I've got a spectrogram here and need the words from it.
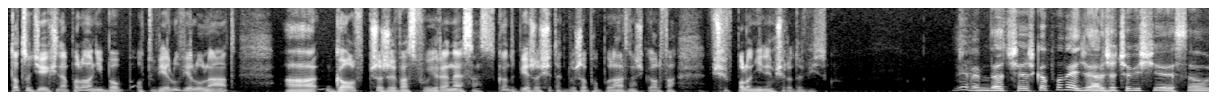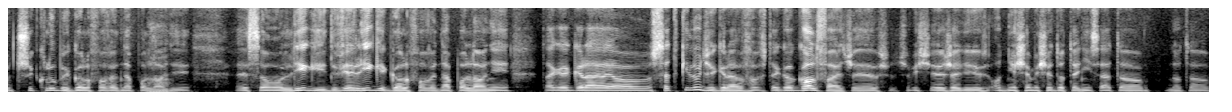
to, co dzieje się na Polonii, bo od wielu, wielu lat golf przeżywa swój renesans. Skąd bierze się tak duża popularność golfa w, w polonijnym środowisku? Nie wiem, no ciężko powiedzieć, ale rzeczywiście są trzy kluby golfowe na Polonii, e, są ligi, dwie ligi golfowe na Polonii, tak jak grają, setki ludzi gra w, w tego golfa, czy rzeczywiście jeżeli odniesiemy się do tenisa, to no to,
